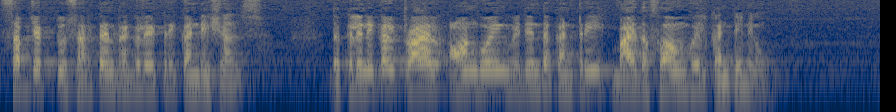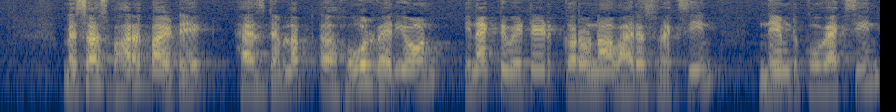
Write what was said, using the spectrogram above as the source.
subject to certain regulatory conditions. The clinical trial ongoing within the country by the firm will continue. Messrs. Bharat Biotech has developed a whole virion inactivated coronavirus vaccine named Covaxin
